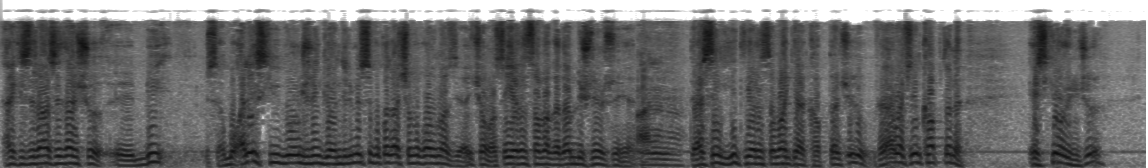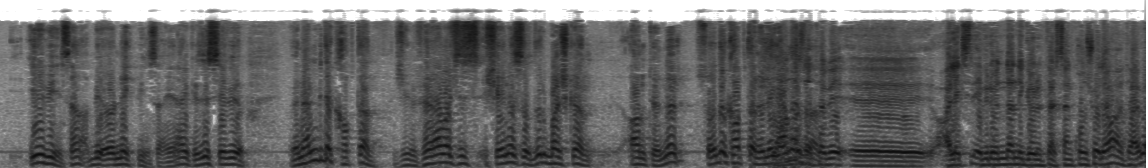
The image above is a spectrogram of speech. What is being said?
herkesi rahatsız eden şu e, bir mesela bu Alex gibi bir oyuncunun gönderilmesi bu kadar çabuk olmaz ya. Hiç olmazsa yarın sabah kadar düşünürsün yani. Aynen öyle. Dersin ki git yarın sabah gel kaptan. Çünkü Fenerbahçe'nin kaptanı eski oyuncu iyi bir insan, bir örnek bir insan. Yani herkesi seviyor. Önemli bir de kaptan. Şimdi Fenerbahçe şey nasıldır? Başkan, antrenör, sonra da kaptan. Öyle Şu anda gelmez da mi? tabii e, Alex'in evin önünden de görüntüler. Sen konuşmaya devam et abi.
